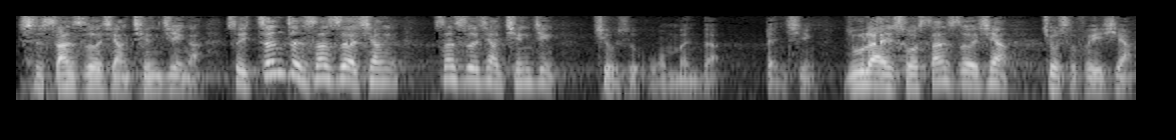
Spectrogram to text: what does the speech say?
是三十二相清净啊。所以真正三十二相，三十二相清净就是我们的本性。如来说三十二相就是非相，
